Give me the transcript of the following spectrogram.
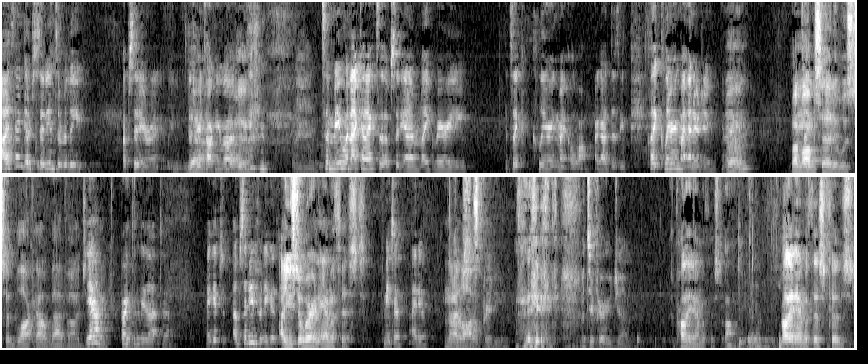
I think necklace? obsidian's a really obsidian, right? That's what you're talking about. yeah. to me, when I connect to obsidian, I'm like very. It's like clearing my. Oh wow, I got dizzy. It's like clearing my energy. You know what I Uh, mean? My It's mom like- said it was to block out bad vibes. Yeah, think. practically that too. Like it's obsidian's really good. I used to wear an amethyst, Me too. I do. and then I They're so lost pretty. What's your fairy gem? Probably an amethyst. Oh, probably an amethyst because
